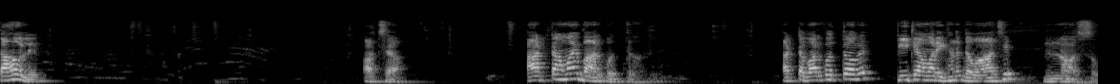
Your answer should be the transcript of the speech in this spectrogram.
তাহলে আচ্ছা আটটা আমায় বার করতে হবে। আটটা বার করতে হবে, পিটা আমার এখানে দেওয়া আছে নশো।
